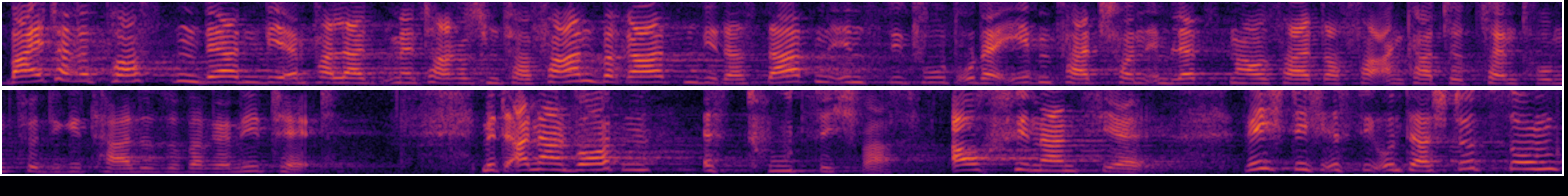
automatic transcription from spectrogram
Weitere Posten werden wir im parlamentarischen Verfahren beraten, wie das Dateninstitut oder ebenfalls schon im letzten Haushalt das verankerte Zentrum für digitale Souveränität. Mit anderen Worten, es tut sich was, auch finanziell. Wichtig ist die Unterstützung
